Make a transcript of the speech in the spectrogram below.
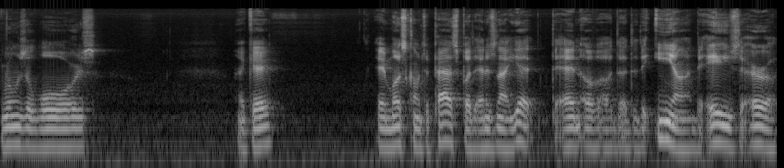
rumors of wars. Okay? It must come to pass, but the end is not yet. The end of uh, the, the, the eon, the age, the era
